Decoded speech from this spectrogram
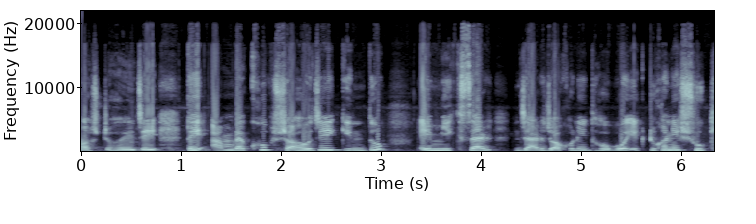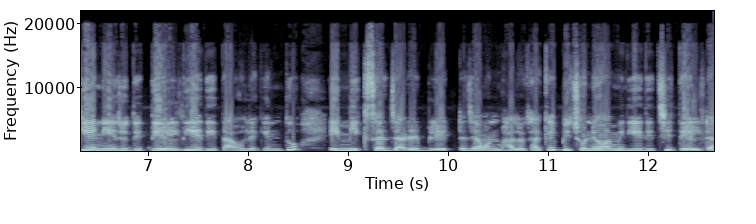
নষ্ট হয়ে যায়। তাই আমরা খুব সহজেই কিন্তু এই মিক্সার জার যখনই ধোবো, একটুখানি শুকিয়ে নিয়ে যদি তেল দিয়ে দিই, তাহলে কিন্তু এই মিক্সার জারের ব্লেডটা যেমন ভালো থাকে, পিছনেও আমি দিয়ে দিচ্ছি তেলটা।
